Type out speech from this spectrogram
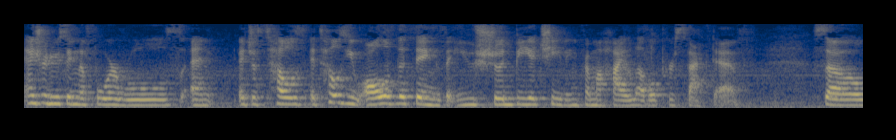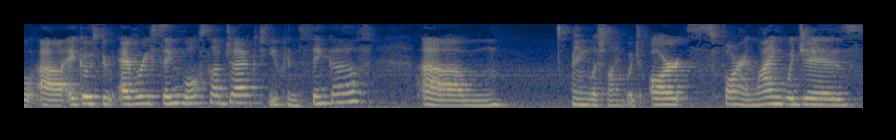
introducing the four rules, and it just tells it tells you all of the things that you should be achieving from a high level perspective. So uh, it goes through every single subject you can think of. Um, English language arts, foreign languages,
